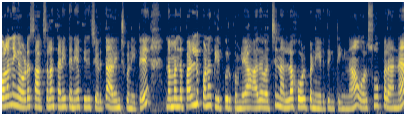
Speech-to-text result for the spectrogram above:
குழந்தைங்களோட சாக்ஸ் எல்லாம் தனித்தனியாக பிரித்து எடுத்து அரேஞ்ச் பண்ணிவிட்டு நம்ம அந்த பல்லு போன கிளிப் இருக்கும் இல்லையா? அதை வச்சு நல்லா ஹோல்ட் பண்ணி எடுத்துக்கிட்டிங்கன்னா ஒரு சூப்பரான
